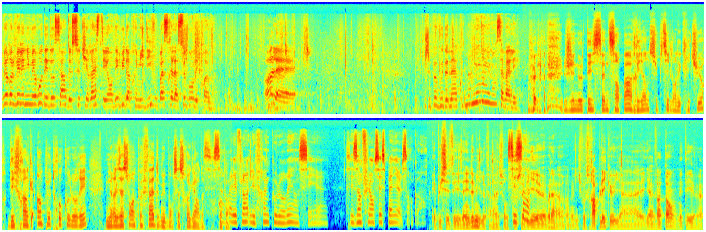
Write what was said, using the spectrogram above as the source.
Je vais relever les numéros des dossards de ceux qui restent et en début d'après-midi, vous passerez la seconde épreuve. Olé Je peux vous donner un coup de main? Non, non, non, non, ça va aller. Voilà, j'ai noté scène sympa, rien de subtil dans l'écriture, des fringues un peu trop colorées, une réalisation un peu fade, mais bon, ça se regarde, pourquoi pas. Les, fringues colorées, hein, c'est euh, c'est les influences espagnoles, ça encore. Et puis c'était les années 2000, enfin, ils sont C'est tous ça. habillés. euh, voilà, il faut se rappeler qu'il y a, il y a 20 ans, on était, euh,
